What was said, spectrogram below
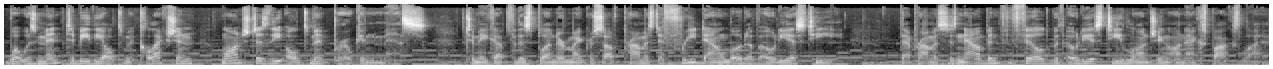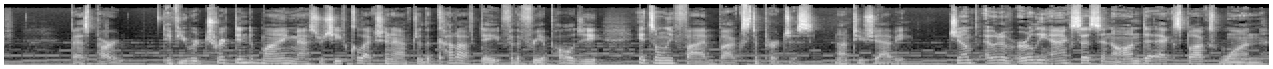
What was meant to be the Ultimate Collection launched as the Ultimate Broken Mess. To make up for this blunder, Microsoft promised a free download of ODST. That promise has now been fulfilled with ODST launching on Xbox Live. Best part? If you were tricked into buying Master Chief Collection after the cutoff date for the free apology, it's only 5 bucks to purchase. Not too shabby. Jump out of early access and onto Xbox One.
